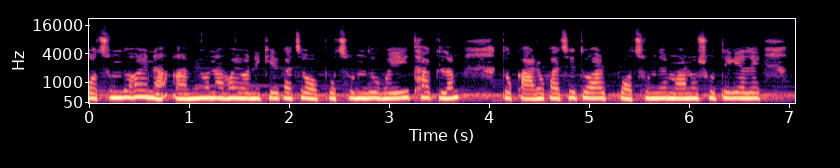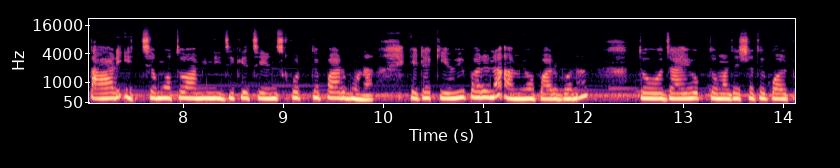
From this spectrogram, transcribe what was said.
পছন্দ হয় না, আমিও না হয় অনেকের কাছে অপছন্দ হয়েই থাকলাম। তো কারও কাছে তো আর পছন্দের মানুষ হতে গেলে তার ইচ্ছে মতো আমি নিজেকে চেঞ্জ করতে পারব না। এটা কেউই পারে না, আমিও পারব না। তো যাই হোক, তোমাদের সাথে গল্প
